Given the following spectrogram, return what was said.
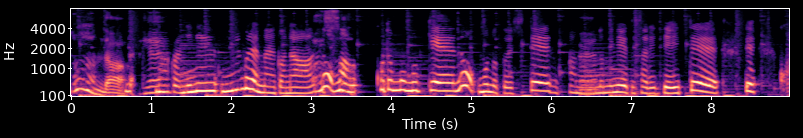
そうなんだ。へーなんか2年、2年ぐらい前かな、の、まあ、子供向けのものとして、あの、ノミネートされていて、で、こ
